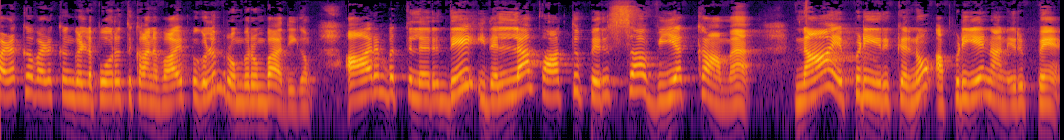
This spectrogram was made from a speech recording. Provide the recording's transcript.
பழக்க வழக்கங்களில் போகிறதுக்கான வாய்ப்புகளும் ரொம்ப ரொம்ப அதிகம். ஆரம்பத்திலிருந்தே இதெல்லாம் பார்த்து பெருசாக வியக்காமல் நான் எப்படி இருக்கேனோ அப்படியே நான் இருப்பேன்.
